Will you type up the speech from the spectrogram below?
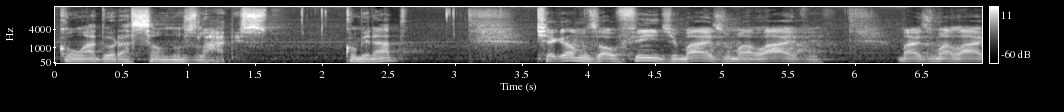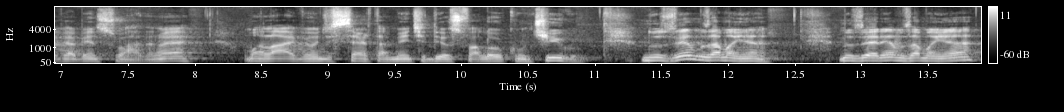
com adoração nos lábios. Combinado? Chegamos ao fim de mais uma live, mais uma live abençoada, não é? uma live onde certamente Deus falou contigo. Nos vemos amanhã. Nos veremos amanhã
